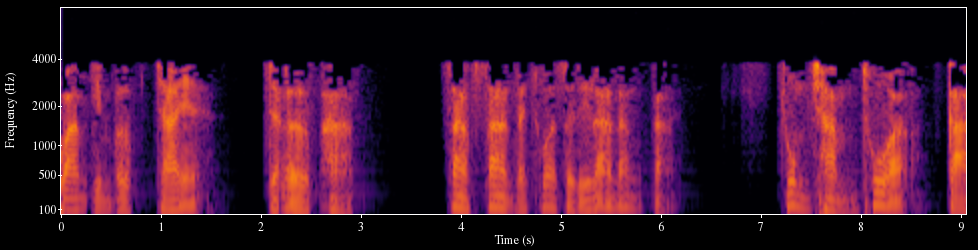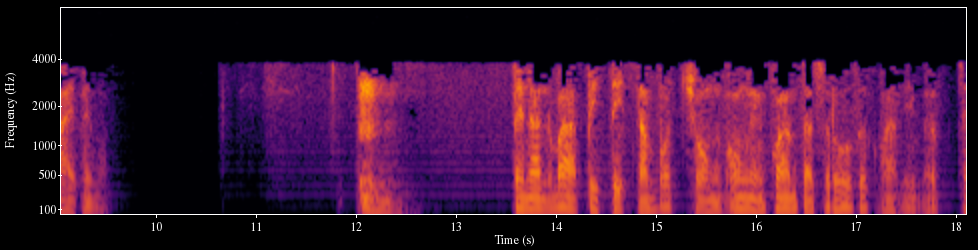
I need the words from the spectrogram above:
ความอิ่มเอิบใจจะเอิบอาบ ซาบซ่านไปทั่วสรีระร่างกาย ชุ่มฉ่ำทั่วกายไปหมดเป็นนั้นว่าปิติสัมพชงองค์แห่งความตัสรู้คือความอิ่มเอิบใจ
